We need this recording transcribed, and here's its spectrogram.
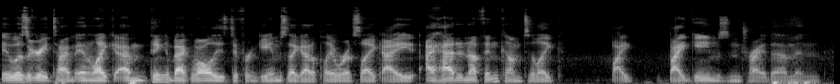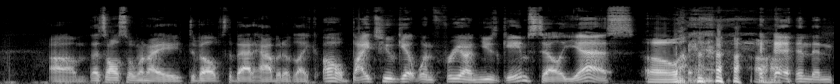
it was a great time. And like I'm thinking back of all these different games that I got to play, where it's like I I had enough income to like buy buy games and try them and um, that's also when I developed the bad habit of like, oh, buy two get one free on used game sale, yes. Oh, uh-huh. and then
